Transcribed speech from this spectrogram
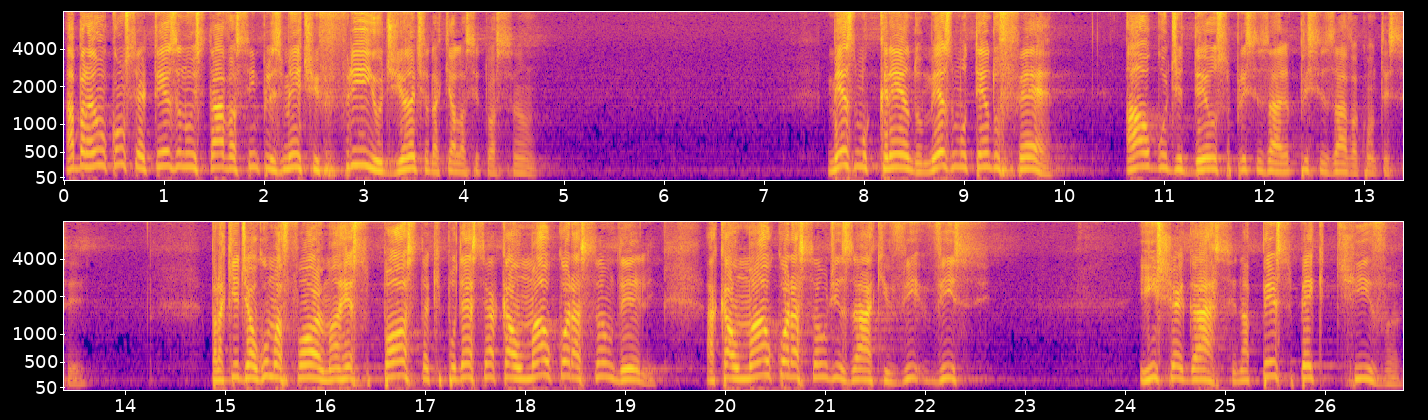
Abraão com certeza não estava simplesmente frio diante daquela situação. Mesmo crendo, mesmo tendo fé, algo de Deus precisava, precisava acontecer. Para que de alguma forma a resposta que pudesse acalmar o coração dele, acalmar o coração de Isaac, vi, visse e enxergasse na perspectiva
